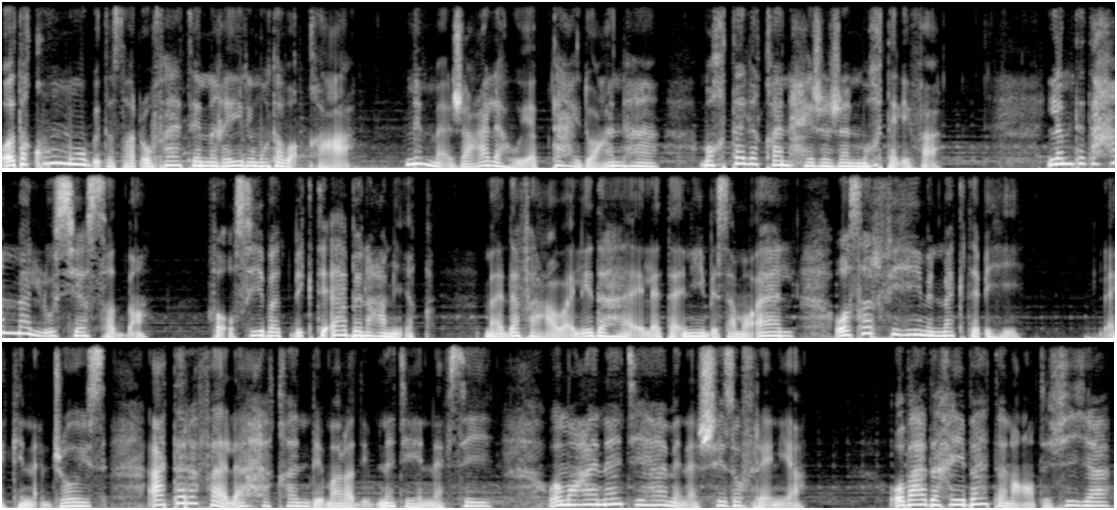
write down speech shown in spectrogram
وتقوم بتصرفات غير متوقعة مما جعله يبتعد عنها مختلقا حججا مختلفة. لم تتحمل لوسيا الصدمة فأصيبت باكتئاب عميق ما دفع والدها إلى تأنيب سموآل وصرفه من مكتبه. لكن جويس اعترف لاحقا بمرض ابنته النفسي ومعاناتها من الشيزوفرينيا. وبعد خيبات عاطفية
